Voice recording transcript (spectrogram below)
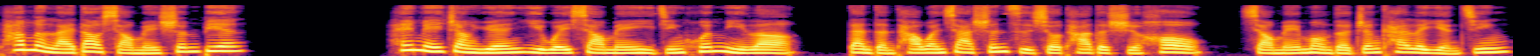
他们来到小梅身边。黑莓长原以为小梅已经昏迷了，但等他弯下身子嗅她的时候，小梅猛地睁开了眼睛。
